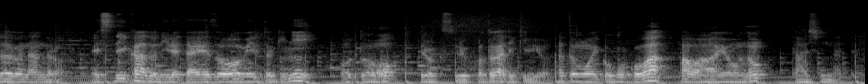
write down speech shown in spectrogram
例えばなんだろう、SD カードに入れた映像を見るときに、音を記録することができるようあともう一個ここはパワー用の端子になってます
